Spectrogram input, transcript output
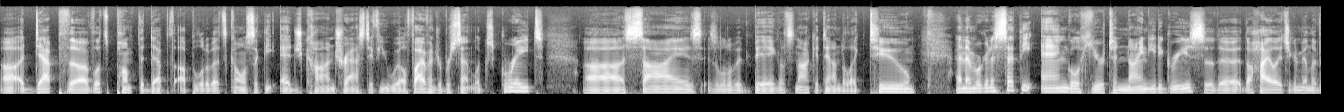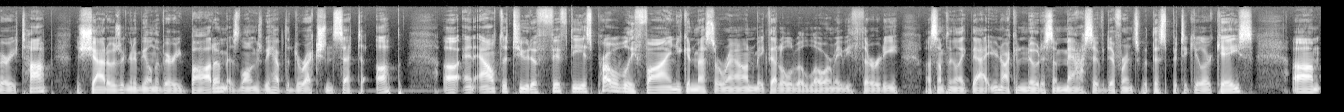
Uh, a depth of, let's pump the depth up a little bit. It's almost like the edge contrast, if you will. 500% looks great. Uh, size is a little bit big. Let's knock it down to like two. And then we're going to set the angle here to 90 degrees. So the, the highlights are going to be on the very top. The shadows are going to be on the very bottom as long as we have the direction set to up. Uh, an altitude of 50 is probably fine. You can mess around, make that a little bit lower, maybe 30, uh, something like that. You're not going to notice a massive difference with this particular case. Um,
